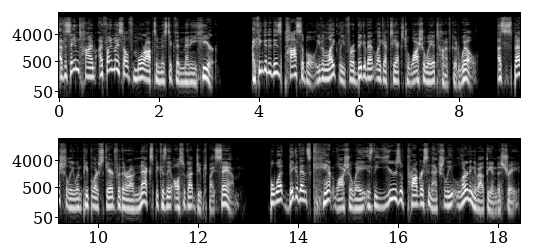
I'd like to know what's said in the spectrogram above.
At the same time, I find myself more optimistic than many here. I think that it is possible, even likely, for a big event like FTX to wash away a ton of goodwill especially when people are scared for their own necks because they also got duped by Sam. But what big events can't wash away is the years of progress in actually learning about the industry,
